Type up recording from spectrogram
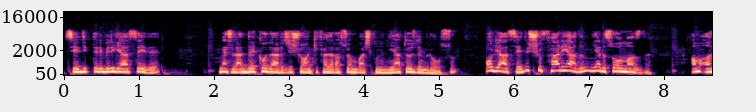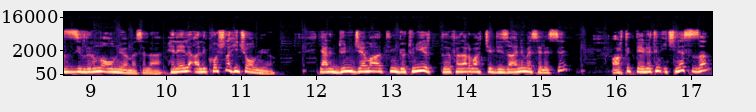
sevdikleri biri gelseydi mesela dekoderci şu anki federasyon başkanı Nihat Özdemir olsun. O gelseydi şu feryadın yarısı olmazdı. Ama Aziz Yıldırım'la olmuyor mesela. Hele hele Ali Koç'la hiç olmuyor. Yani dün cemaatin götünü yırttığı Fenerbahçe dizaynı meselesi artık devletin içine sızan,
